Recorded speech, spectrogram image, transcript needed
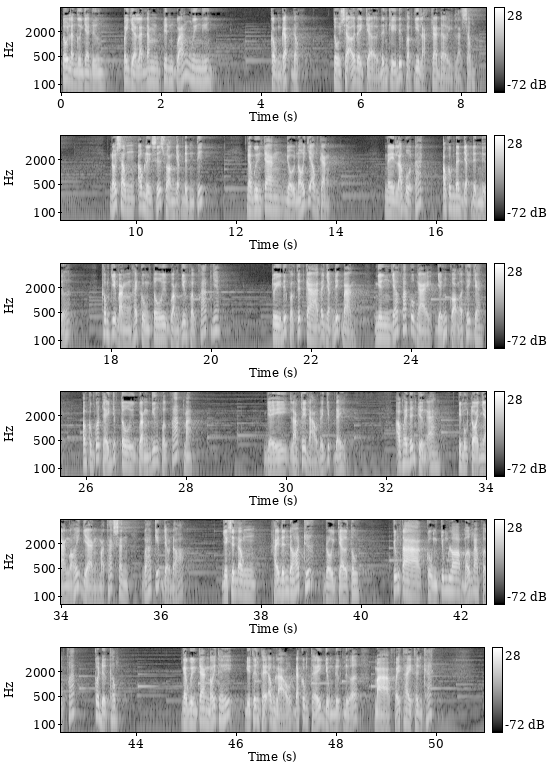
Tôi là người nhà đường, Bây giờ là năm trinh quán nguyên niên. Không gấp đâu. Tôi sẽ ở đây chờ đến khi Đức Phật Di Lặc ra đời là xong. Nói xong, ông liền sửa soạn nhập định tiếp. Ngài Nguyên Trang vội nói với ông rằng, Này Lão Bồ Tát, Ông không nên nhập định nữa. Không chỉ bằng hãy cùng tôi Hoàng Dương Phật Pháp nhé. Tuy Đức Phật Thích Ca đã nhập Niết Bàn, Nhưng giáo Pháp của Ngài vẫn còn ở thế gian. Ông cũng có thể giúp tôi Hoàng Dương Phật Pháp mà. Vậy làm thế nào để giúp đây? Ông hãy đến Trường An Tìm một tòa nhà ngói vàng mà thác xanh Quá kiếp vào đó. Vậy xin ông hãy đến đó trước rồi chờ tôi. Chúng ta cùng chung lo mở mang Phật Pháp Có được không? Ngài Quyền Trang nói thế Vì thân thể ông lão đã không thể dùng được nữa Mà phải thay thân khác.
